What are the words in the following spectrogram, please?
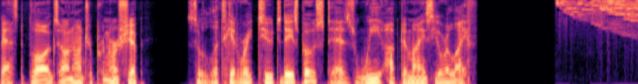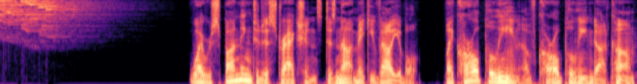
best blogs on entrepreneurship. So let's get right to today's post as we optimize your life. Why Responding to Distractions Does Not Make You Valuable by Carl Pullein of carlpullein.com.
